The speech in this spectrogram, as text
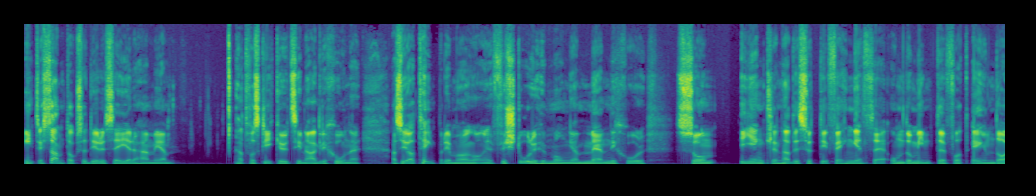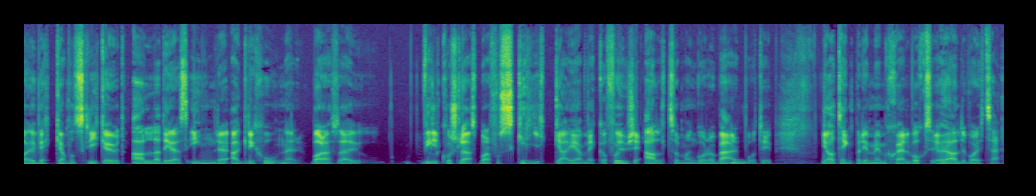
Intressant också det du säger det här med att få skrika ut sina aggressioner. Alltså jag har tänkt på det många gånger. Förstår du hur många människor som egentligen hade suttit i fängelse om de inte fått en dag i veckan fått skrika ut alla deras inre aggressioner. Bara så här villkorslöst bara få skrika i en vecka och få ur sig allt som man går och bär Mm. på typ. Jag har tänkt på det med mig själv också. Jag har aldrig varit så här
